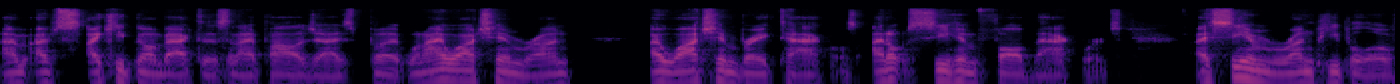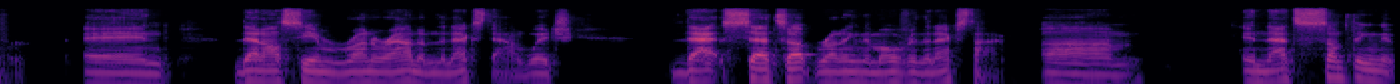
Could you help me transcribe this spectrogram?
I'm, I'm I keep going back to this and I apologize, but when I watch him run, I watch him break tackles. I don't see him fall backwards. I see him run people over. And then I'll see him run around him the next down, which that sets up running them over the next time. Um, and that's something that,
